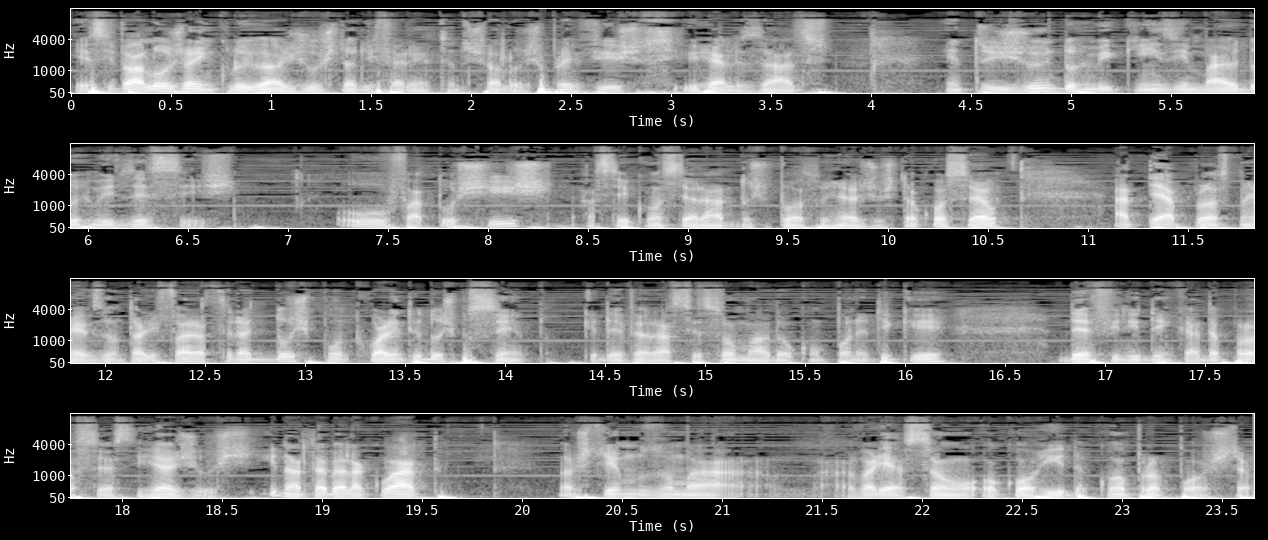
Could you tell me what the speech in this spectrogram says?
Esse valor já inclui o ajuste da diferença entre os valores previstos e realizados entre junho de 2015 e maio de 2016. O fator X, a ser considerado nos próximos reajustes da COCEL, até a próxima revisão tarifária será de 2,42%, que deverá ser somado ao componente Q, definido em cada processo de reajuste. E na tabela 4, nós temos uma variação ocorrida com a proposta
